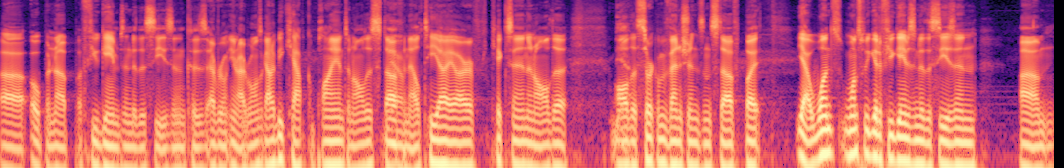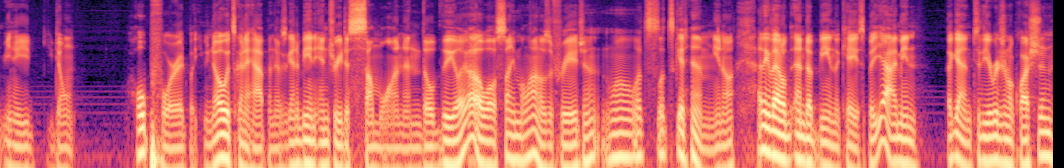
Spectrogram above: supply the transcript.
uh, open up a few games into the season because everyone you know everyone's got to be cap compliant and all this stuff Yeah. and LTIR kicks in and all the all the circumventions and stuff. But yeah, once once we get a few games into the season, um, you know you, you don't hope for it, but you know it's going to happen. There's going to be an injury to someone, and they'll be like, "Oh, well, Sonny Milano's a free agent. Well, let's let's get him." You know, I think that'll end up being the case. But yeah, I mean, again, to the original question,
